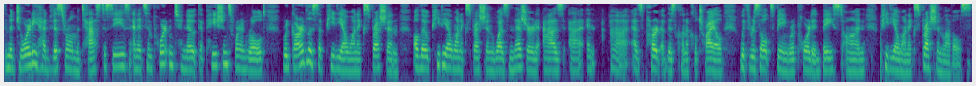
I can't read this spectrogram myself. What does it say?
The majority had visceral metastases, and it's important to note that patients were enrolled regardless of PD-L1 expression, although PD-L1 expression was measured as uh, an uh, as part of this clinical trial, with results being reported based on PD-L1 expression levels.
